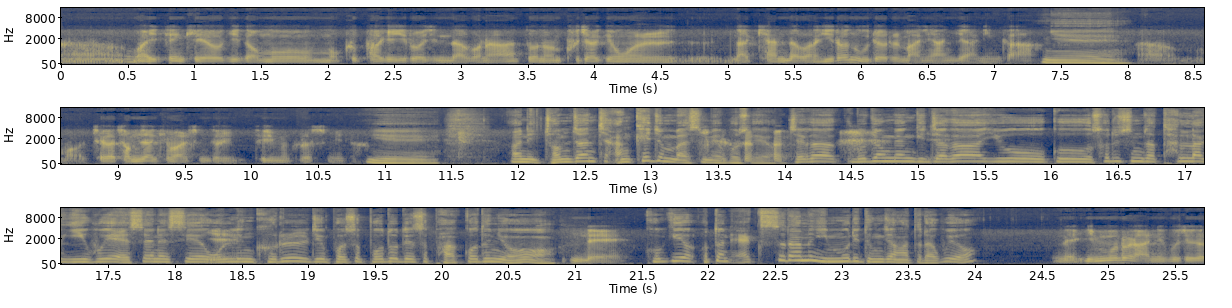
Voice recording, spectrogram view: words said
어, YTN 개혁이 너무 뭐 급하게 이루어진다거나 또는 부작용을 낳게 한다거나 이런 우려를 많이 한 게 아닌가. 예. 아, 뭐, 제가 점잖게 말씀드리면 그렇습니다. 예. 아니 점잖지 않게 좀 말씀해 보세요. 제가 노정면 기자가 요그 서류심사 탈락 이후에 SNS에 예. 올린 글을 지금 벌써 보도돼서 봤거든요. 네. 거기에 어떤 X라는 인물이 등장하더라고요. 네. 인물은 아니고 제가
